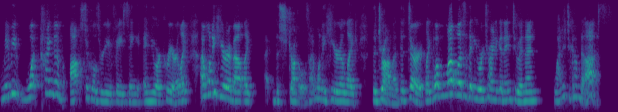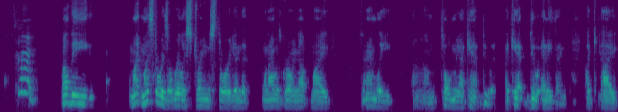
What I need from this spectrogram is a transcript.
maybe what kind of obstacles were you facing in your career? Like, I want to hear about like the struggles. I want to hear like the drama, the dirt. Like, what what was it that you were trying to get into, and then why did you come to us? Go ahead. Well, the my my story is a really strange story in that when I was growing up, my family um, told me I can't do it. I can't do anything. I, I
